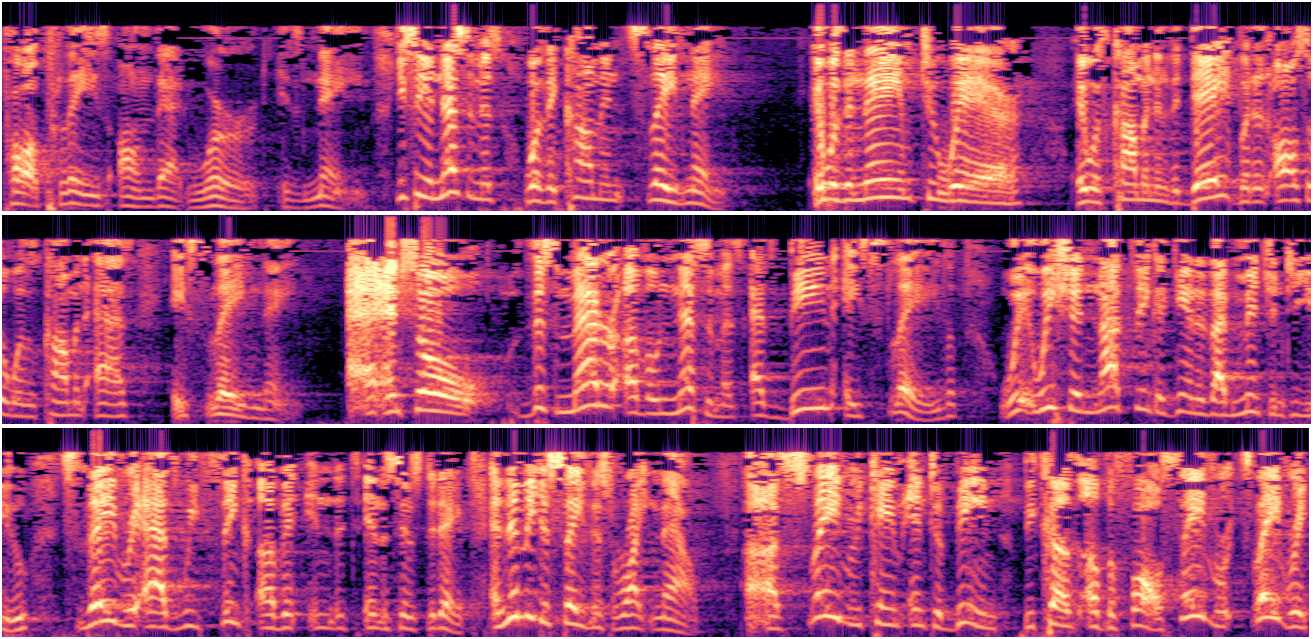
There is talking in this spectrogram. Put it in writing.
Paul plays on that word, his name. You see, Onesimus was a common slave name. It was a name to where it was common in the day, but it also was common as a slave name. And so this matter of Onesimus as being a slave, we, we, should not think again, as I've mentioned to you, slavery as we think of it in the, in the sense today. And let me just say this right now. Uh, slavery came into being because of the fall. Slavery, slavery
